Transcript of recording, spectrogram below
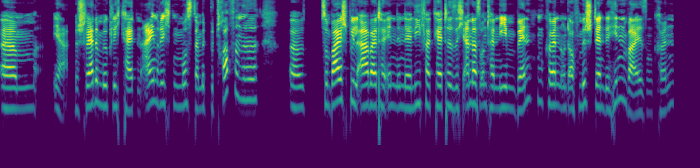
ähm, ja, Beschwerdemöglichkeiten einrichten muss, damit Betroffene äh, zum Beispiel ArbeiterInnen in der Lieferkette sich an das Unternehmen wenden können und auf Missstände hinweisen können,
